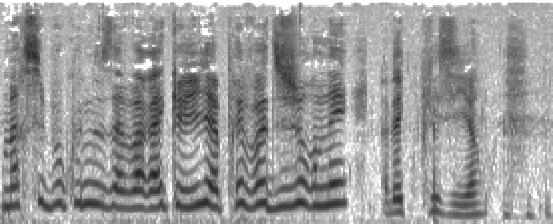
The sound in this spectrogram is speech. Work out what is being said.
Merci beaucoup de nous avoir accueillis après votre journée. Avec plaisir.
